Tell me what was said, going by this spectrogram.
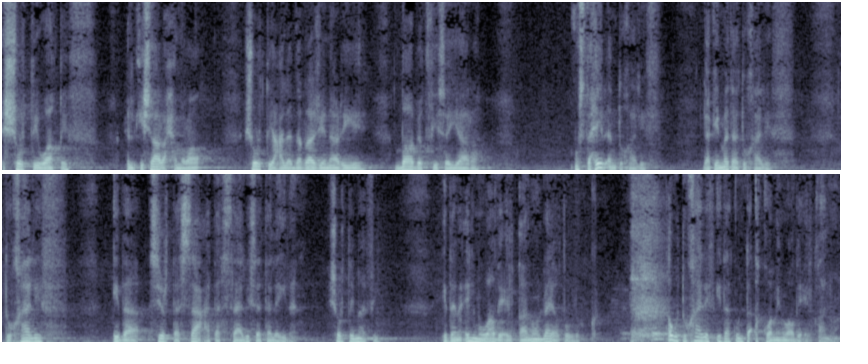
الشرطي واقف الإشارة حمراء شرطي على دراجة نارية ضابط في سيارة. مستحيل أن تخالف لكن متى تخالف؟ تخالف إذا سرت الساعة الثالثة ليلا. شرطي ما في. إذا علم واضع القانون لا يطولك. أو تخالف إذا كنت أقوى من واضع القانون.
